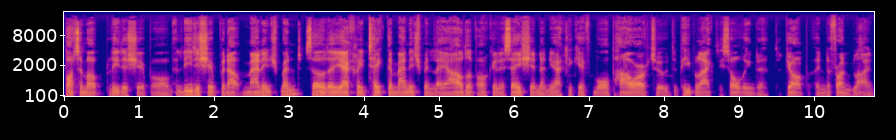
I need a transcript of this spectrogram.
bottom up leadership or leadership without management. So that you actually take the management layer out of organization and you actually give more power to the people actually solving the, the job in the front line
